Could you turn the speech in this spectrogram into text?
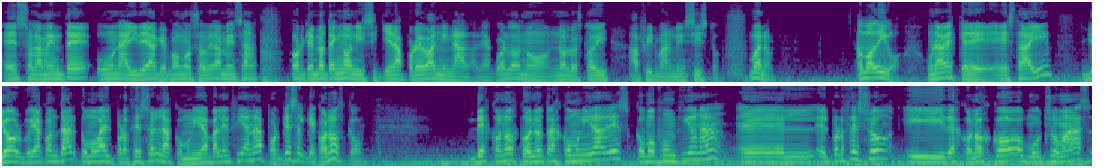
es solamente una idea que pongo sobre la mesa porque no tengo ni siquiera pruebas ni nada, ¿de acuerdo? No, no lo estoy afirmando, insisto. Bueno, como digo, una vez que está ahí, yo os voy a contar cómo va el proceso en la comunidad valenciana porque es el que conozco. Desconozco en otras comunidades cómo funciona el, proceso y desconozco mucho más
